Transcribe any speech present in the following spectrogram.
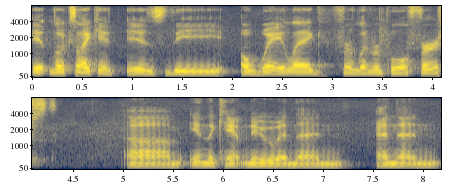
it looks like it is the away leg for Liverpool first um, in the Camp Nou, and then and then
